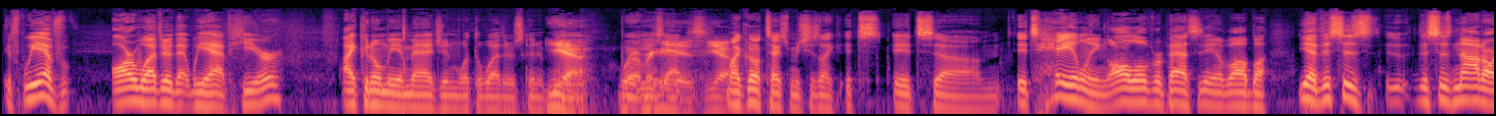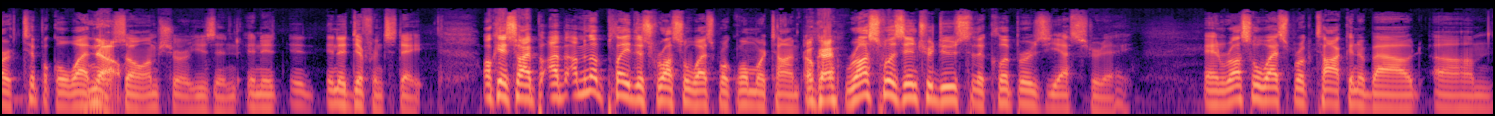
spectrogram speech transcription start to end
If we have our weather that we have here, I can only imagine what the weather is going to be. Yeah, where wherever at. is, yeah. My girl texted me. She's like, "It's it's um it's hailing all over Pasadena." Blah blah. Yeah, this is this is not our typical weather. No. So I'm sure he's in in a, in a different state. Okay, so I, I'm going to play this Russell Westbrook one more time. Okay. Russ was introduced to the Clippers yesterday, and Russell Westbrook talking about um,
